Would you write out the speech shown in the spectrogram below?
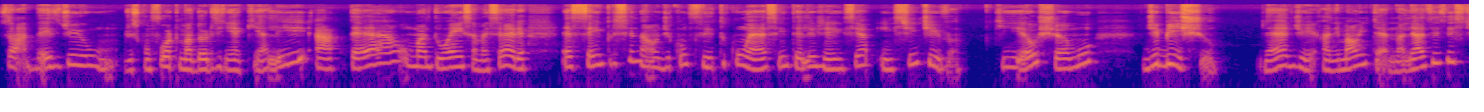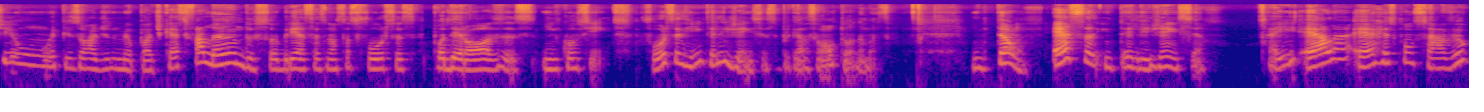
sei lá, desde um desconforto, uma dorzinha aqui e ali, até uma doença mais séria, é sempre sinal de conflito com essa inteligência instintiva, que eu chamo de bicho, né, de animal interno. Aliás, existe um episódio no meu podcast falando sobre essas nossas forças poderosas e inconscientes, forças e inteligências, porque elas são autônomas. Então, essa inteligência aí, ela é responsável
